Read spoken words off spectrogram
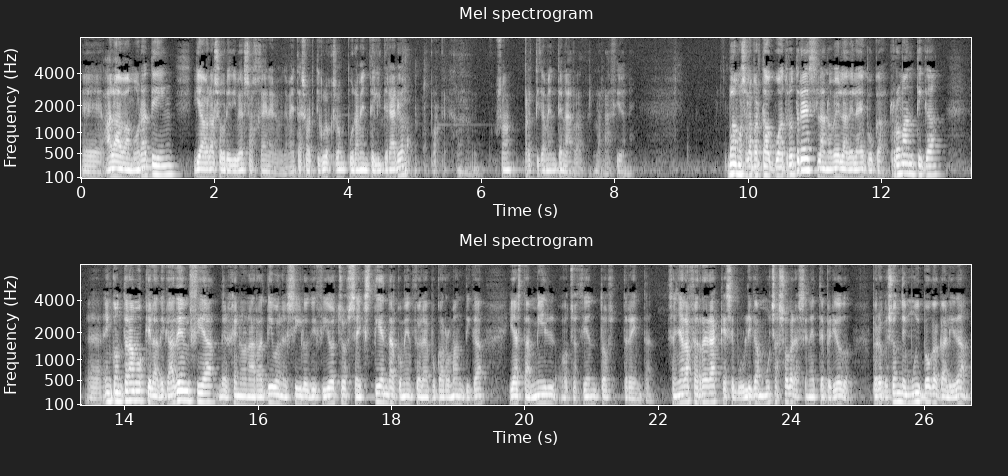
Eh, alaba a Moratín y habla sobre diversos géneros. De estos artículos que son puramente literarios porque son prácticamente narraciones. Vamos al apartado 4.3, la novela de la época romántica. Eh, encontramos que la decadencia del género narrativo en el siglo XVIII se extiende al comienzo de la época romántica y hasta 1830. Señala Ferreras que se publican muchas obras en este periodo, pero que son de muy poca calidad.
